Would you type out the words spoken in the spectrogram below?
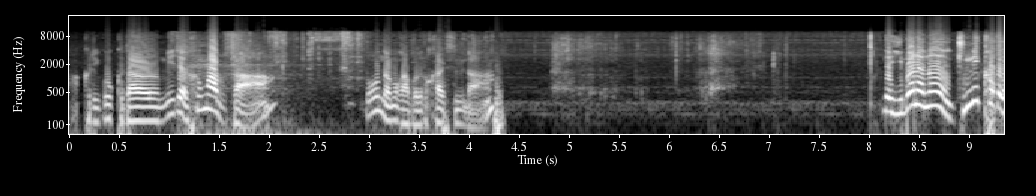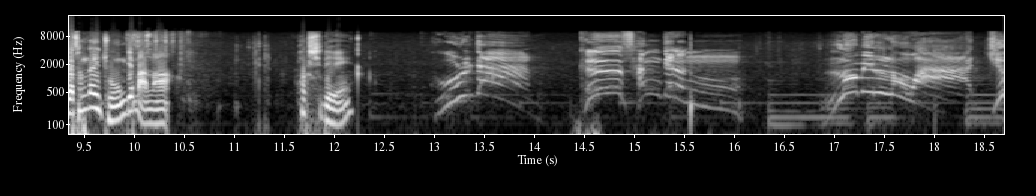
자, 그리고 그 다음 이제 흑마법사 로 넘어가 보도록 하겠습니다. 근데 이번에는 중립 카드가 상당히 좋은 게 많아. 확실히. 굴단 그 상대는 로밀로와 줄리엣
